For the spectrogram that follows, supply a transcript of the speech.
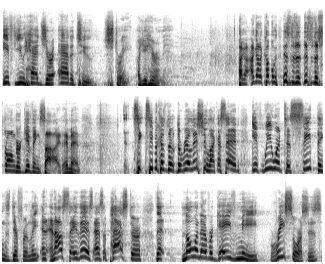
if you had your attitude straight. Are you hearing me? I got, I got a couple. This is, a, this is the stronger giving side. Amen. See, see because the, the real issue, like I said, if we were to see things differently, and, and I'll say this as a pastor, that no one ever gave me resources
